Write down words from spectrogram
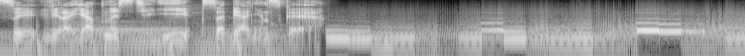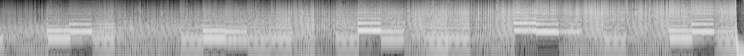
композиции «Вероятность» и «Собянинская». Где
